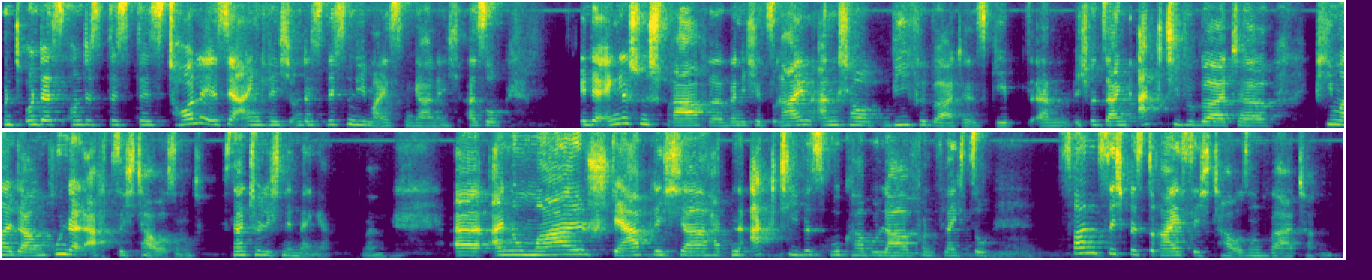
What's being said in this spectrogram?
Und, und, das, und das, das, das Tolle ist ja eigentlich, und das wissen die meisten gar nicht, also in der englischen Sprache, wenn ich jetzt rein anschaue, wie viele Wörter es gibt, ähm, ich würde sagen, aktive Wörter, Pi mal Daumen, 180.000. Ist natürlich eine Menge. Ne? Äh, ein Normalsterblicher hat ein aktives Vokabular von vielleicht so 20 bis 30.000 Wörtern.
